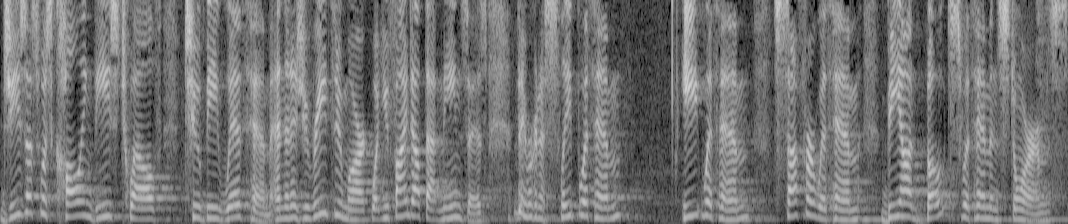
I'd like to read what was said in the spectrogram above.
Jesus was calling these 12 to be with him. And then as you read through Mark, what you find out that means is they were going to sleep with him eat with him, suffer with him, be on boats with him in storms.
